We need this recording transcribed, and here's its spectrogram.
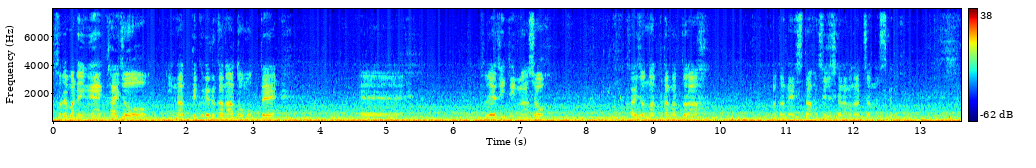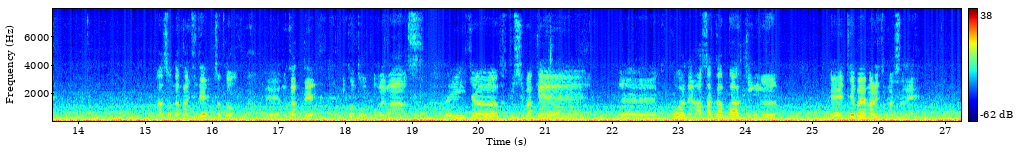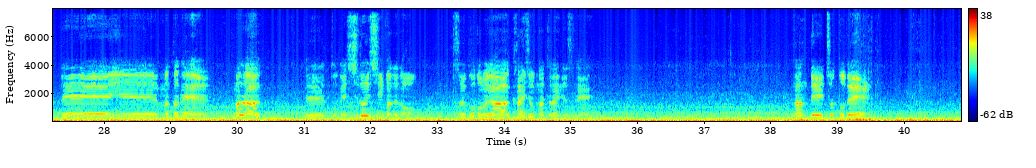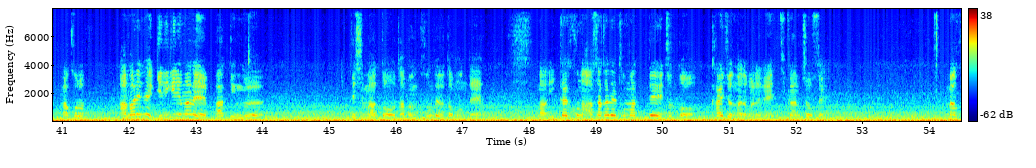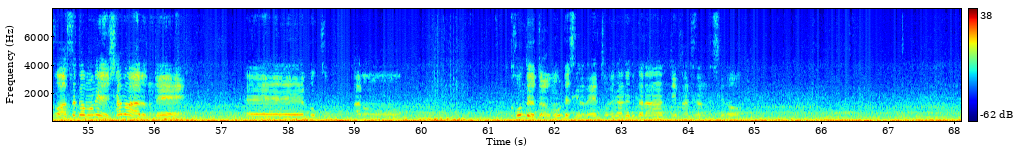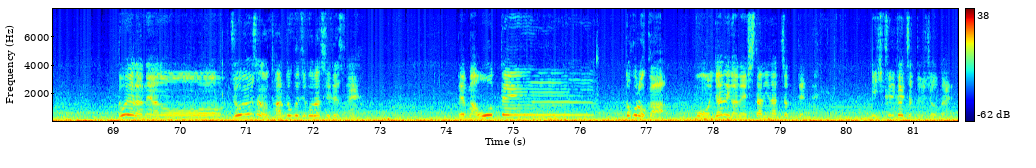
それまでにね解除になってくれるかなと思って、えーとりあえず行ってみましょう。解除になってなかったらまたね下走るしかなくなっちゃうんですけど。まあそんな感じでちょっと、えー向かっていこうと思います。はいじゃあ福島県、えーここはね朝霞パーキング、えー手前まで来ましたね。で、えーまたねまだえーっとね白石までの通行止めが解除になってないんですね。なんでちょっとねまあこのあまりねギリギリまでパーキング行ってしまうと多分混んでると思うんでまあ一回この朝霞で止まってちょっと解除になるまでね時間調整まあここ朝霞もねシャワーあるんでえー、もうあのー混んでるとは思うんですけどね止められるかなっていう感じなんですけどどうやらね、あのー乗用車の単独事故らしいですね。で、まあ、横転どころか、もう屋根がね、下になっちゃって、ひっくり返っちゃってる状態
